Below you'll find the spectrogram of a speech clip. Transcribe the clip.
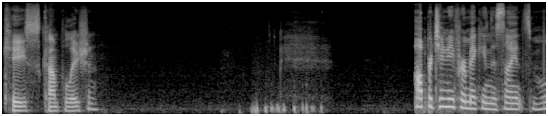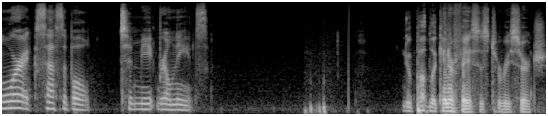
Case compilation. Opportunity for making the science more accessible to meet real needs. New public interfaces to research.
